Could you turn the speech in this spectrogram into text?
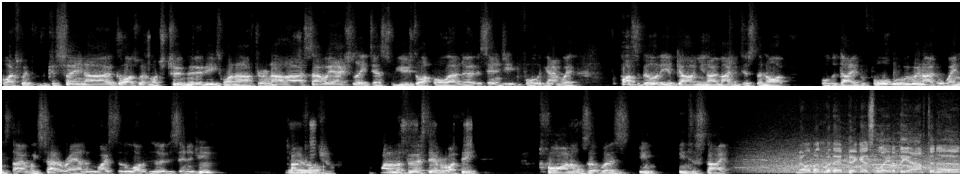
blokes went to the casino, guys went and watched two movies, one after another. So we actually just used up all our nervous energy before the game. Where possibility of going, you know, maybe just the night or the day before. Well, we went over Wednesday and we sat around and wasted a lot of nervous energy. Mm. Yeah, right. unfortunately. One of the first ever, I think, finals that was in, interstate. Melbourne with their biggest lead of the afternoon.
